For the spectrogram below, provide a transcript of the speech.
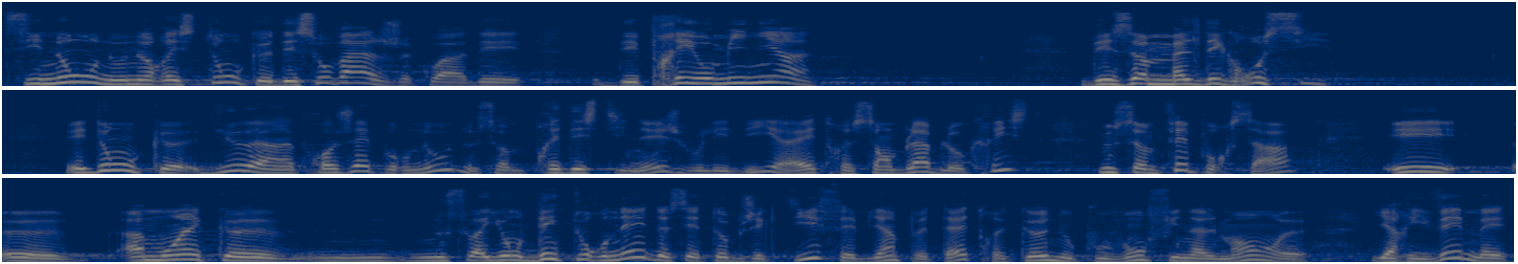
Sinon, nous ne restons que des sauvages, quoi, des, des préhominiens, des hommes mal dégrossis. Et donc, euh, Dieu a un projet pour nous, nous sommes prédestinés, je vous l'ai dit, à être semblables au Christ, nous sommes faits pour ça, et euh, à moins que nous soyons détournés de cet objectif, eh bien peut-être que nous pouvons finalement euh, y arriver, mais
